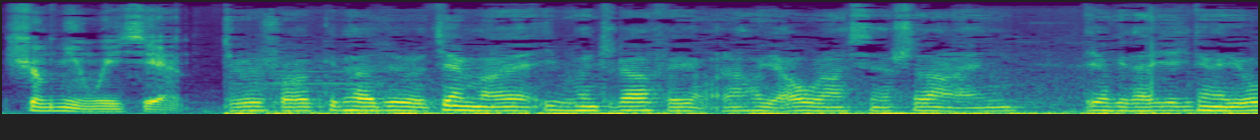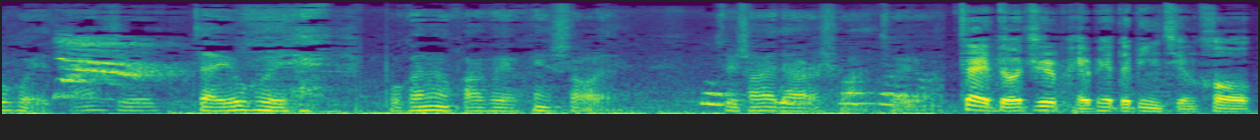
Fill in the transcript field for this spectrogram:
生命危险。就是说，给他就是减免一部分治疗费用，然后药物上现适当的要给他一定的优惠，但是再优惠，不可能花费很少的。最少也得二十万左右。在得知培培的病情后，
